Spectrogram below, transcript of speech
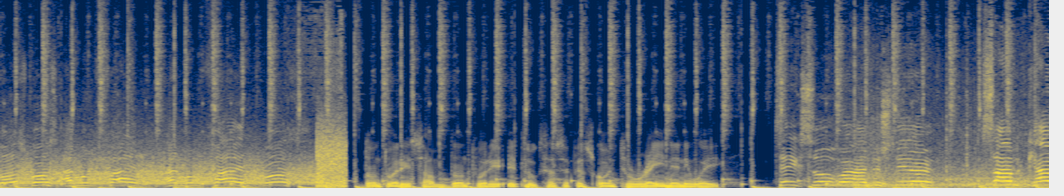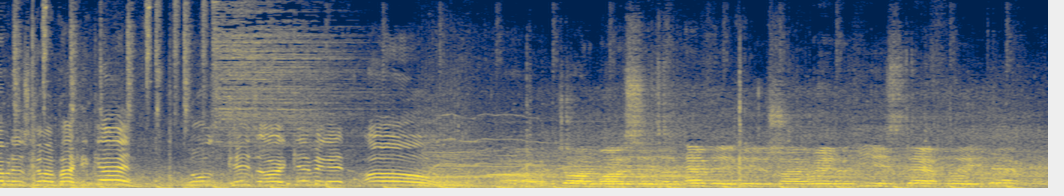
Boss, boss, I'm on fire. I'm on fire, boss. Don't worry, Sam. Don't worry. It looks as if it's going to rain anyway. takes over Andrew Schneider. Sam Cameron's coming back again. Those kids are giving it all. Uh, John Morrison's done everything he could to try and win, but he is definitely, definitely.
